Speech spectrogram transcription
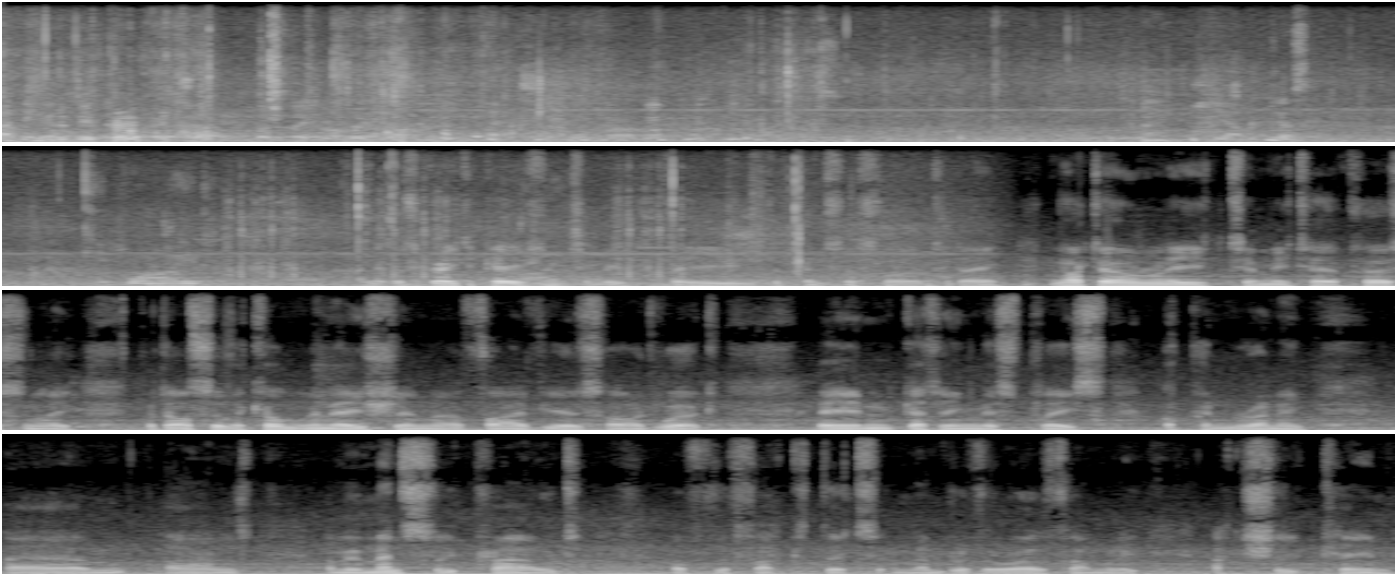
I think it would be appropriate, sir. And it was a great occasion to meet the, the Princess Royal today. Not only to meet her personally, but also the culmination of five years' hard work in getting this place up and running. Um, and I'm immensely proud of the fact that a member of the royal family actually came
